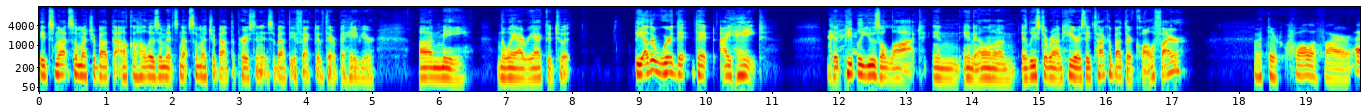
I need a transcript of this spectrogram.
it's not so much about the alcoholism it's not so much about the person it's about the effect of their behavior on me and the way i reacted to it. The other word that that i hate that people use a lot in in al-anon at least around here is they talk about their qualifier. What their qualifier. Uh,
